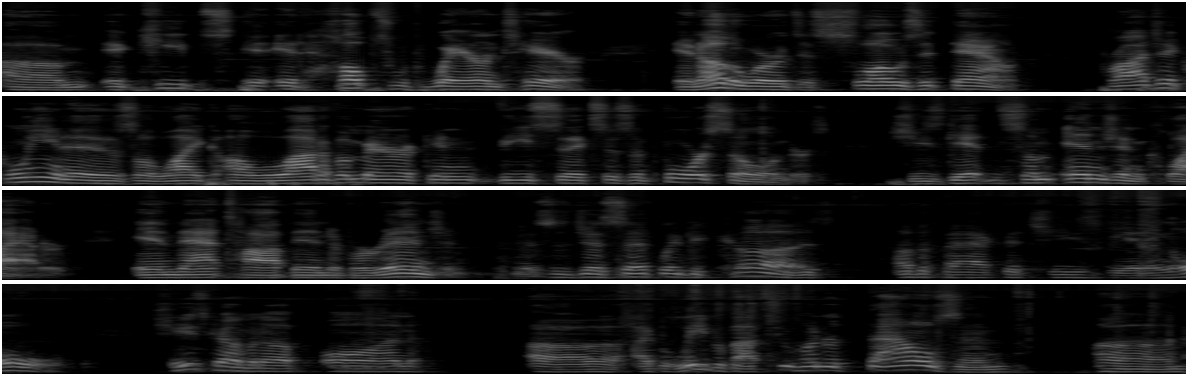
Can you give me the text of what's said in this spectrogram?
um, it keeps, it, it helps with wear and tear. In other words, it slows it down. Project Lena is a, like a lot of American V6s and four cylinders. She's getting some engine clatter in that top end of her engine. This is just simply because of the fact that she's getting old. She's coming up on, uh, I believe, about 200,000. Um,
